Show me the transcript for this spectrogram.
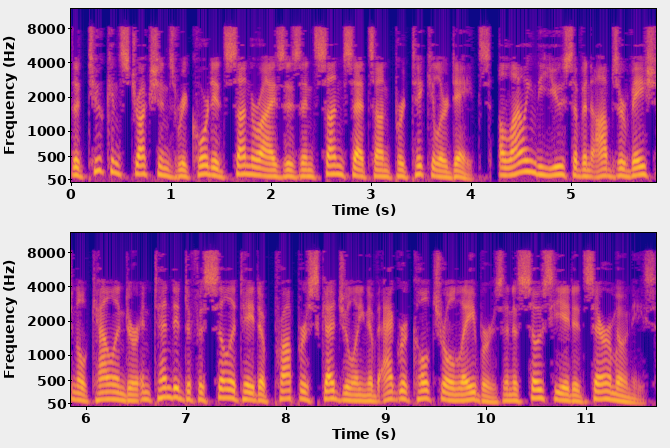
The two constructions recorded sunrises and sunsets on particular dates, allowing the use of an observational calendar intended to facilitate a proper scheduling of agricultural labors and associated ceremonies.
